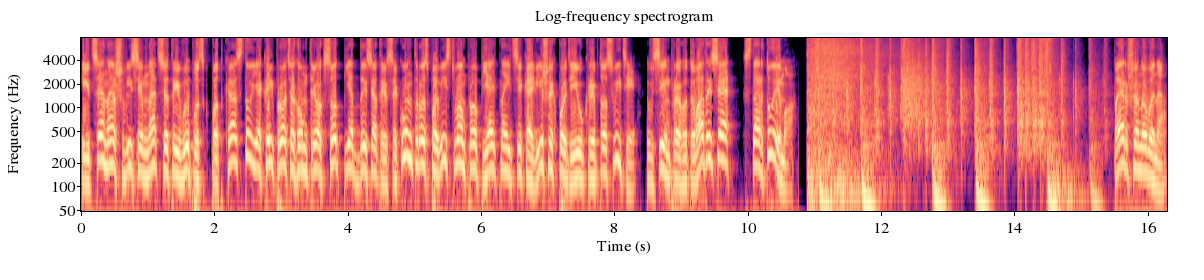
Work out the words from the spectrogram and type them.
І це наш 18-й випуск подкасту, який протягом 350 секунд розповість вам про 5 найцікавіших подій у криптосвіті. Всім приготуватися, стартуємо! Перша новина.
